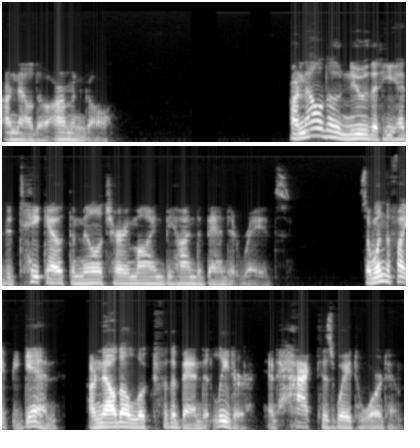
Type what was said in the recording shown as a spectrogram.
Arnaldo Armengol. Arnaldo knew that he had to take out the military mind behind the bandit raids. So when the fight began, Arnaldo looked for the bandit leader and hacked his way toward him.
